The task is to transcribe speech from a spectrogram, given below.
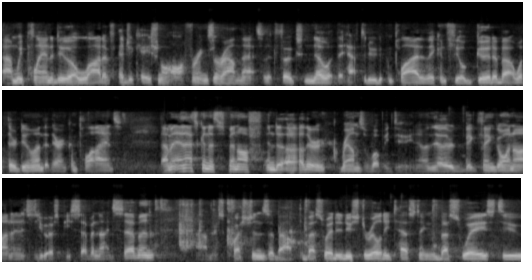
Um, we plan to do a lot of educational offerings around that so that folks know what they have to do to comply, that they can feel good about what they're doing, that they're in compliance. Um, and that's going to spin off into other realms of what we do. You know, and the other big thing going on is USP 797. Um, there's questions about the best way to do sterility testing, the best ways to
